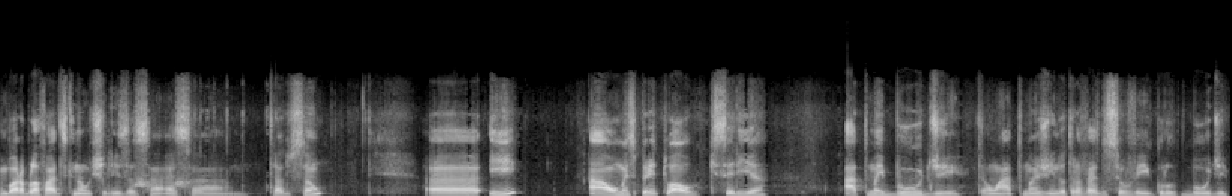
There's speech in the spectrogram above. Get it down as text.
embora Blavatsky não utilize essa, essa tradução, uh, e a alma espiritual, que seria Atma e Budi, então Atma agindo através do seu veículo Budi.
